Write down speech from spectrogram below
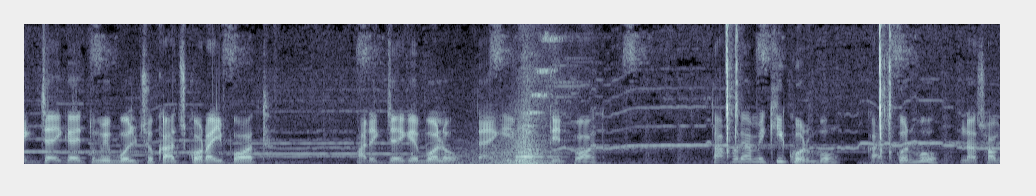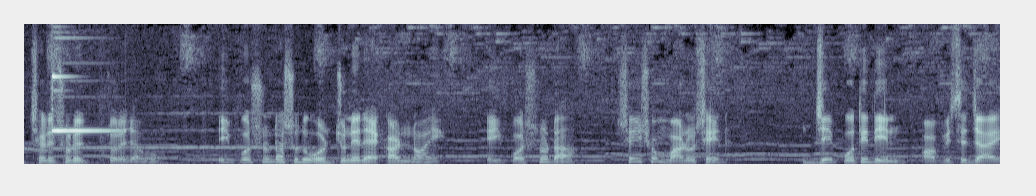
এক জায়গায় তুমি বলছো কাজ করাই পথ, আরেক জায়গায় বলো ত্যাগই মুক্তির পথ। তাহলে আমি কি করব? কাজ করব না সব ছেড়ে ছুড়ে চলে যাব? এই প্রশ্নটা শুধু অর্জুনের একার নয়, এই প্রশ্নটা সেই সব মানুষের যে প্রতিদিন অফিসে যায়,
